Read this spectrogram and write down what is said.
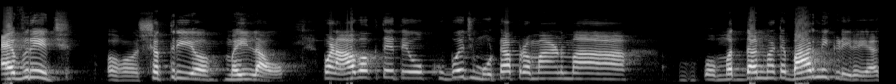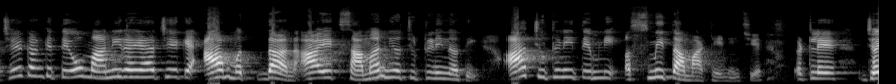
એવરેજ ક્ષત્રિય મહિલાઓ. પણ આ વખતે તેઓ ખૂબ જ મોટા પ્રમાણમાં મતદાન માટે બહાર નીકળી રહ્યા છે કારણ કે તેઓ માની રહ્યા છે કે આ મતદાન આ એક સામાન્ય ચૂંટણી નથી. આ ચૂંટણી તેમની અસ્મિતા માટેની છે. એટલે જય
